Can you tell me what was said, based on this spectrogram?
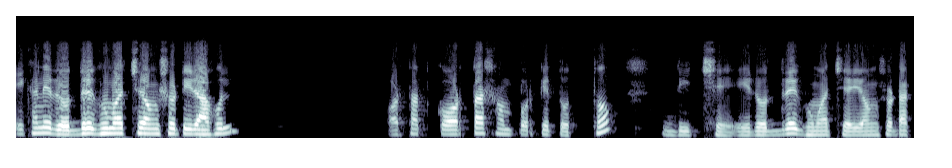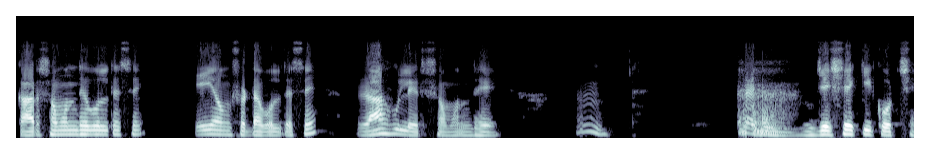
এখানে রৌদ্রে ঘুমাচ্ছে অংশটি রাহুল অর্থাৎ কর্তা সম্পর্কে তথ্য দিচ্ছে। এই রৌদ্রে ঘুমাচ্ছে, এই অংশটা কার সম্বন্ধে বলতেছে? এই অংশটা বলতেছে রাহুলের সম্বন্ধে। হুম? যে সে কি করছে,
